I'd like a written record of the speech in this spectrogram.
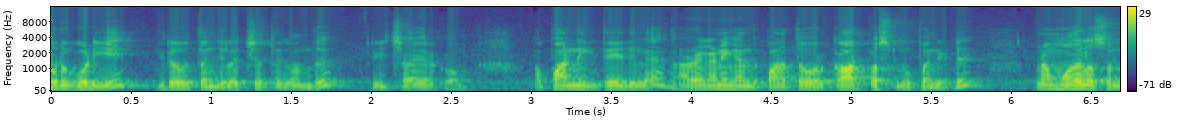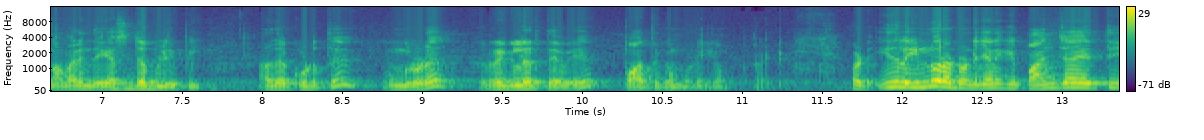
ஒரு கோடியே இருபத்தஞ்சு லட்சத்துக்கு வந்து ரீச் ஆகிருக்கும் அப்போ அன்றைக்கி தேதியில் அழகாக நீங்கள் அந்த பணத்தை ஒரு கார்பஸ் மூவ் பண்ணிவிட்டு நான் முதல்ல சொன்ன மாதிரி இந்த எஸ்டபிள்யூபி அதை கொடுத்து உங்களோட ரெகுலர் தேவையை பார்த்துக்க முடியும். ரைட் பட் இதில் இன்னொரு அட்வான்டேஜ் எனக்கு இப்போ அஞ்சாயிரத்தி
